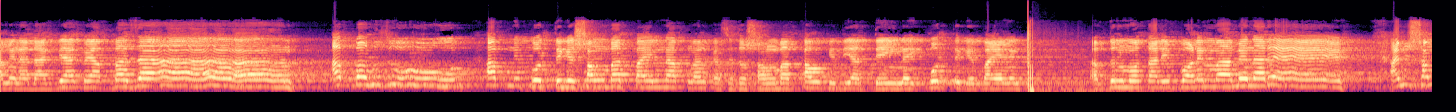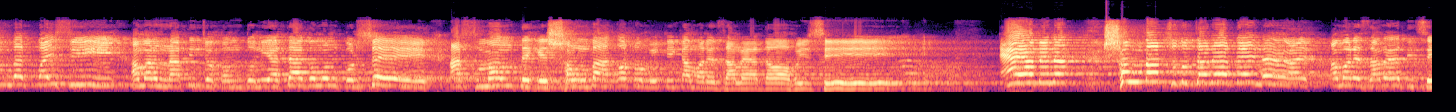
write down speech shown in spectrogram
আমেনা ডাক দেয়া কয়, আব্বা যান আব্বা হুজুর, আপনি কোত্থেকে সংবাদ পাইলেন? আপনার কাছে তো সংবাদ কাউকে দিয়া দেই নাই, কোত্থেকে পাইলেন? আব্দুল মোতালিব বলেন, মা আমেনা রে, আমি সংবাদ পাইছি, আমার নাতি যখন দুনিয়াতে আগমন করছে, আসমান থেকে সংবাদ অটোমেটিক আমারে জানায় দেওয়া হয়েছে এই আমেনা সংবাদ শুধু জানা দেয় নাই। আমারে জানা দিছে,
